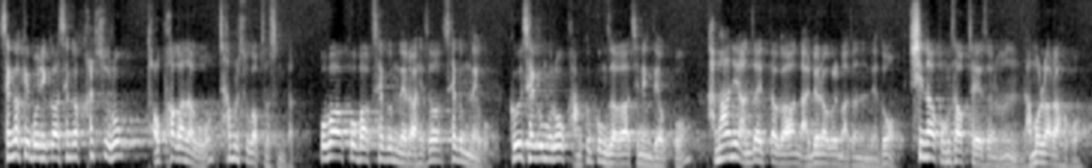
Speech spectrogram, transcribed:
생각해보니까 생각할수록 더욱 화가 나고 참을 수가 없었습니다. 꼬박꼬박 세금 내라 해서 세금 내고 그 세금으로 광급 공사가 진행되었고 가만히 앉아있다가 날벼락을 맞았는데도 시나 공사업체에서는 나몰라라 하고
